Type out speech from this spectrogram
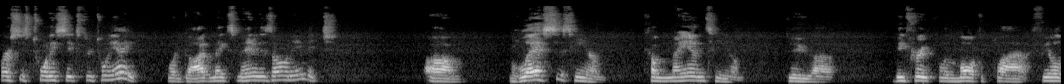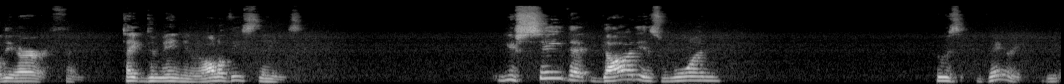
verses 26 through 28, when God makes man in his own image, um, blesses him, commands him, to uh, be fruitful and multiply, fill the earth, and take dominion, and all of these things. You see that God is one who is very good,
